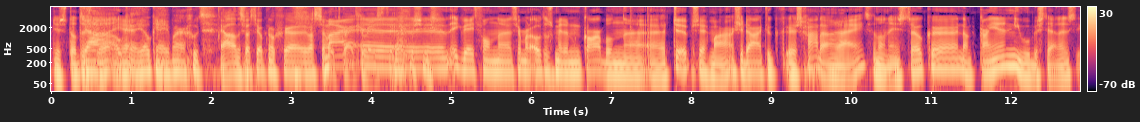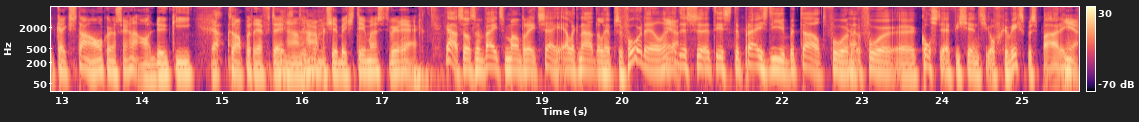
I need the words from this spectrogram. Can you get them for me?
Dus dat is Ja, oké, oké, maar goed. Ja, anders was hij ook nog eh, was zijn hoofd Maar kwijt geweest. eh, Ja, precies. ik weet van eh, zeg maar, de auto's met een carbon eh, eh, tub, zeg maar. Als je daar natuurlijk eh, schade aan rijdt, dan is het ook, eh, dan kan je een nieuwe bestellen. Dus, kijk, staal kun je dan zeggen, nou, dukkie, Ja. trappen er even tegenaan, hamertje, een beetje timmeren, is het weer recht. Ja, zoals een wijsman reeds zei, elk nadeel heeft zijn voordeel. Hè? Ja. Dus het is de prijs die je betaalt voor, Ja. voor eh, kostenefficiëntie of gewichtsbesparing. Ja.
